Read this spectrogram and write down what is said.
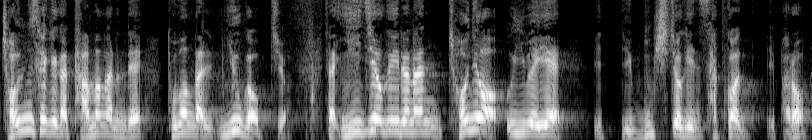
전 세계가 다 망하는데 도망갈 이유가 없죠. 자, 이 지역에 일어난 전혀 의외의 이 묵시적인 사건, 바로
